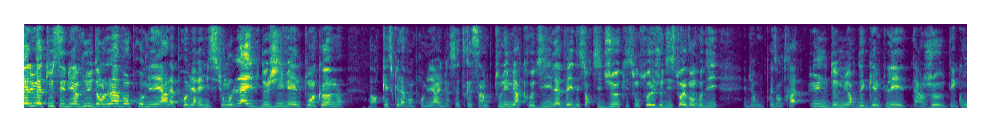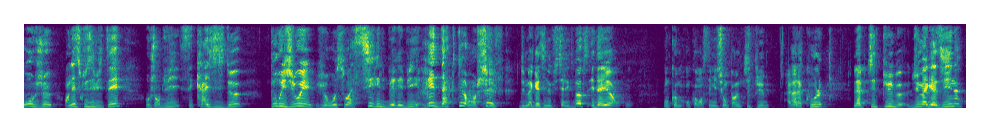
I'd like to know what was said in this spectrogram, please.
Salut à tous et bienvenue dans l'avant-première, la première émission live de JVN.com. Alors qu'est-ce que l'avant-première? Eh bien c'est très simple, tous les mercredis, la veille des sorties de jeux qui sont soit le jeudi soit le vendredi, eh bien on vous présentera une demi-heure des gameplays d'un jeu, des gros jeux en exclusivité. Aujourd'hui c'est Crisis 2. Pour y jouer, je reçois Cyril Bérébi, rédacteur en chef du magazine officiel Xbox. Et d'ailleurs, on, on com- on commence l'émission par une petite pub à la cool. La petite pub du magazine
